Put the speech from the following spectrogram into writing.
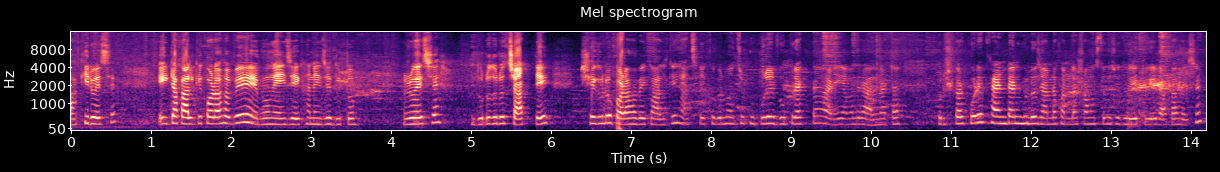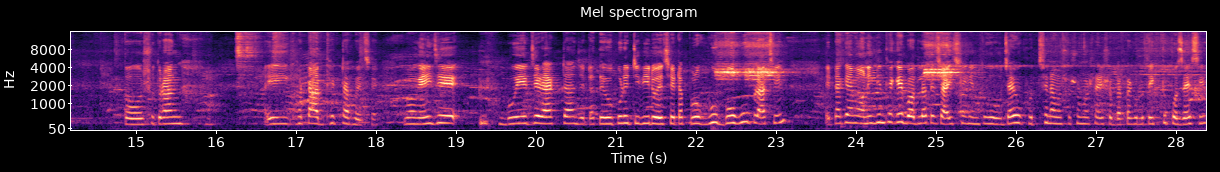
বাকি রয়েছে। এইটা কালকে করা হবে, এবং এই যে এখানে যে দুটো রয়েছে, দুটো দুটো চারটে, সেগুলো করা হবে কালকে। আজকে কেবলমাত্র কুকুরের বুক একটা আর এই আমাদের আলনাটা পরিষ্কার করে ফ্যান ট্যানগুলো, জানলা ফান্না সমস্ত কিছু ধুয়ে টুয়ে রাখা হয়েছে। তো সুতরাং এই ঘরটা অর্ধেকটা হয়েছে। এবং এই যে বইয়ের যে র্যাকটা, যেটাতে ওপরে টিভি রয়েছে, এটা প্রভু বহু প্রাচীন। এটাকে আমি অনেকদিন থেকেই বদলাতে চাইছি, কিন্তু যাই হোক, হচ্ছে না আমার শ্বশুরমশাই এইসব ব্যাপারগুলোতে একটু পজেসিভ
